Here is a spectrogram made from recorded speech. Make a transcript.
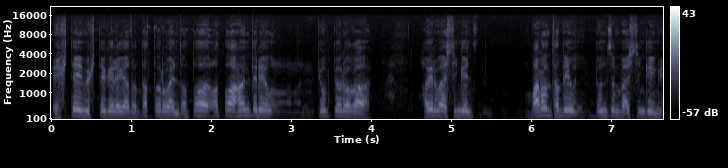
эрэгтэй эмэгтэйгээр яадаг дотор байранд одоо одоо хан дээр төв дээр байгаа хоёр байшингийн баруун талын дүнзэн байшингийн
